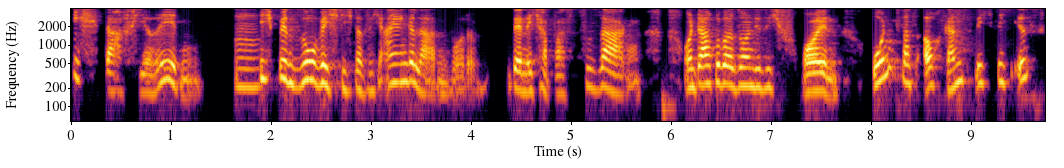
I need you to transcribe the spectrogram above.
ich darf hier reden. Mhm. Ich bin so wichtig, dass ich eingeladen wurde, denn ich habe was zu sagen. Und darüber sollen die sich freuen. Und was auch ganz wichtig ist,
